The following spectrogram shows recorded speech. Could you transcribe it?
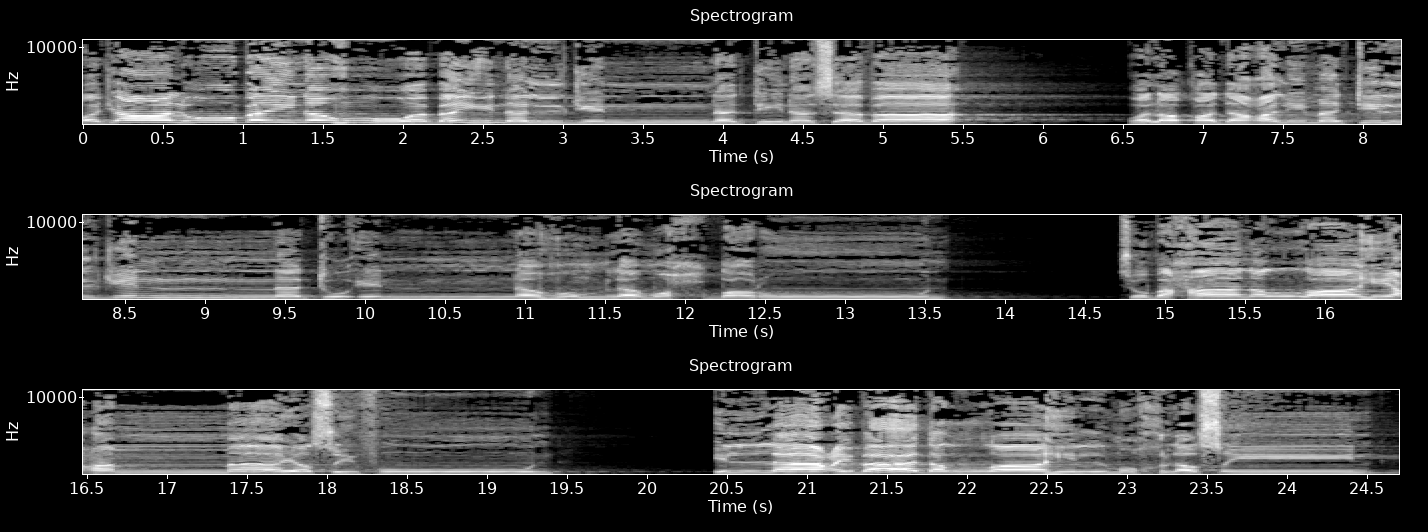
وجعلوا بينه وبين الجنة نسبا. ولقد علمت الجنة إنهم لمحضرون. سبحان الله عما يصفون. إلا عباد الله المخلصين.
